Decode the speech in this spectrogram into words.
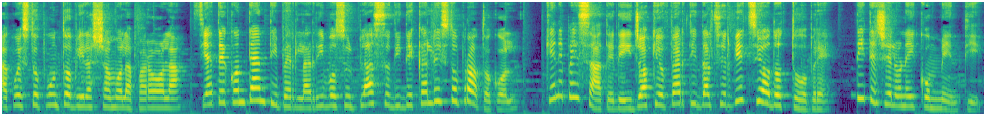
A questo punto vi lasciamo la parola. Siete contenti per l'arrivo sul Plus di The Callisto Protocol? Che ne pensate dei giochi offerti dal servizio ad ottobre? Ditecelo nei commenti.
